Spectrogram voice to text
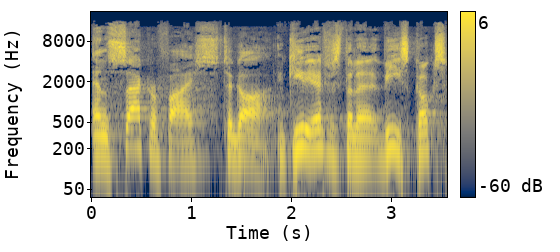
and sacrifice to God. kiri Efesastele viis kaks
